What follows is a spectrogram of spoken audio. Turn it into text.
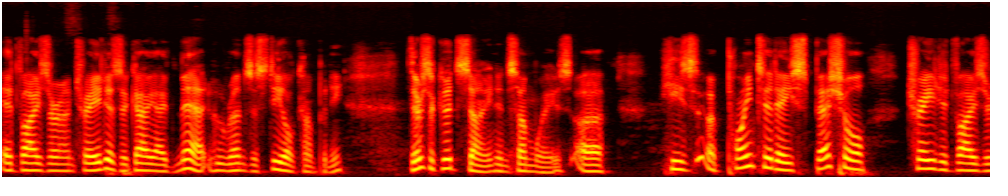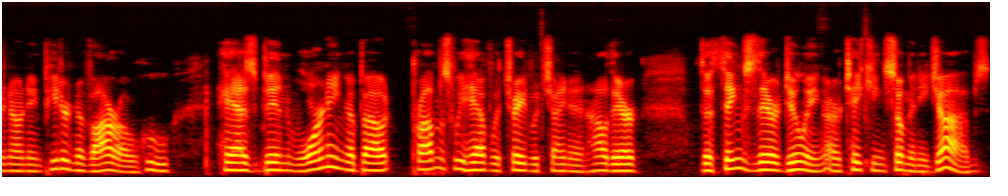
advisor on trade is a guy I've met who runs a steel company. There's a good sign in some ways. Uh, he's appointed a special trade advisor now named Peter Navarro, who has been warning about problems we have with trade with China and how they're the things they're doing are taking so many jobs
